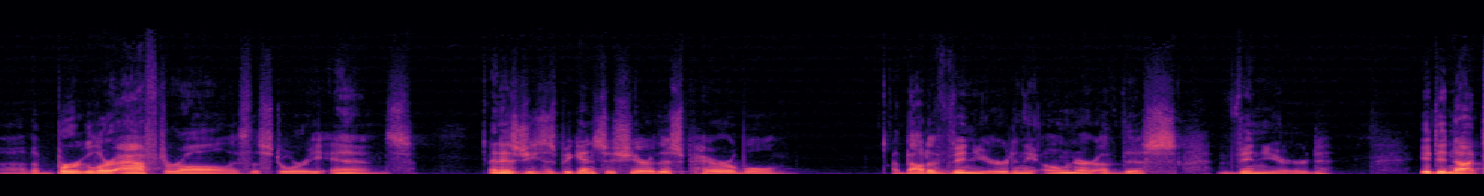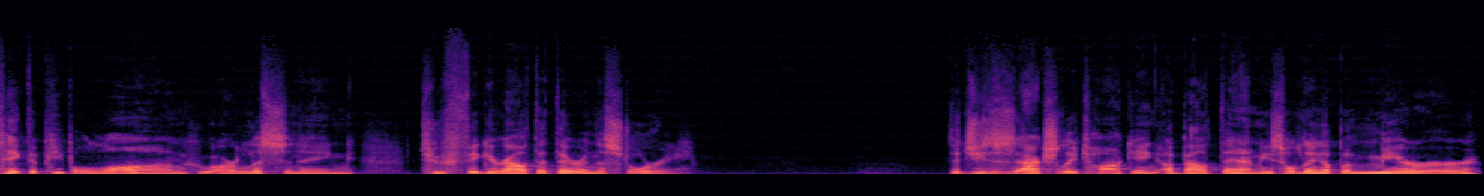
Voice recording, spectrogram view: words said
uh, the burglar after all, as the story ends. And as Jesus begins to share this parable about a vineyard and the owner of this vineyard, it did not take the people long who are listening to figure out that they're in the story. That Jesus is actually talking about them. He's holding up a mirror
